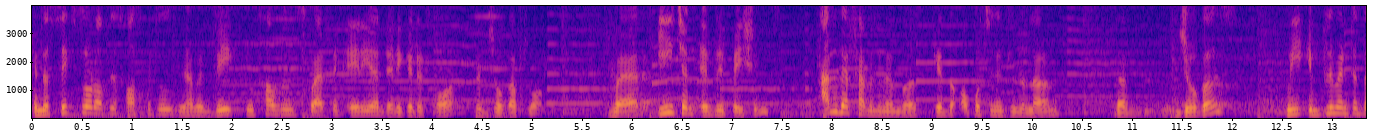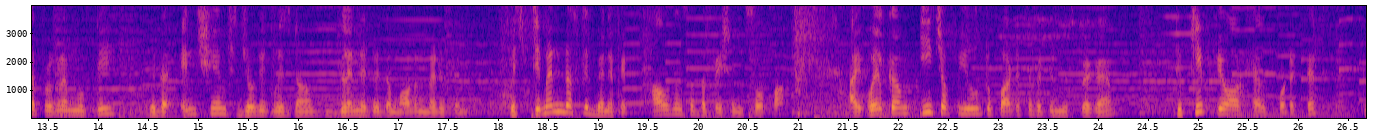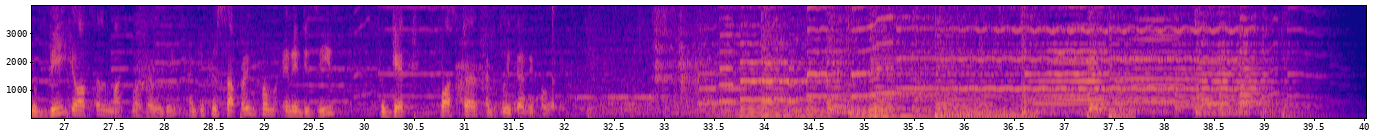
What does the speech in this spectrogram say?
In the sixth floor of this hospital, we have a big 2,000 square feet area dedicated for the yoga floor, where each and every patient and their family members get the opportunity to learn the yogas. We implemented the program Mukti with the ancient yogic wisdom blended with the modern medicine, which tremendously benefit thousands of the patients so far. I welcome each of you to participate in this program to keep your health protected, to be yourself much more healthy, and if you're suffering from any disease, to get faster and quicker recovery.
